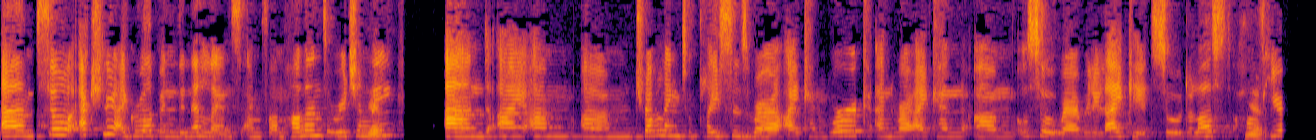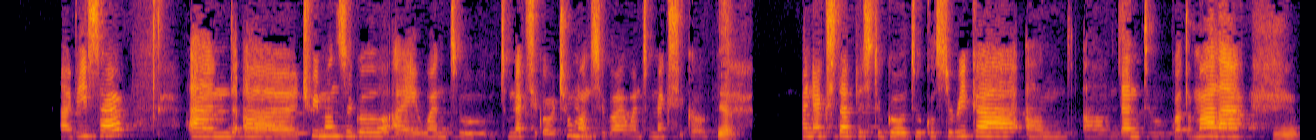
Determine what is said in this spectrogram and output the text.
um, so actually, I grew up in the Netherlands. I'm from Holland originally. Yeah. And I am um, traveling to places where I can work and where I can um, also where I really like it. So the last half yeah. year, my visa, and uh, three months ago I went to, to Mexico. Two months ago I went to Mexico. Yeah. My next step is to go to Costa Rica and um, then to Guatemala. Mm.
